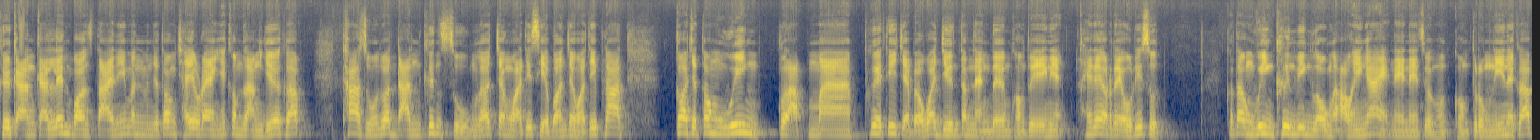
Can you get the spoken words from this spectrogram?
คือการการเล่นบอลสไตล์นี้มันมันจะต้องใช้แรงใช้กำลังเยอะครับ ถ้าสมมติว่าดันขึ้นสูง แล้วจังหวะที่เสียบอลจังหวะที่พลาด ก็จะต้องวิ่งกลับมาเพื่อที่จะแบบว่ายืนตำแหน่งเดิมของตัวเองเนี่ยให้ได้เร็วที่สุด ก็ต้องวิ่งขึ้นวิ่งลงเอาง่ายๆในในส่วนของของตรงนี้นะครับ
